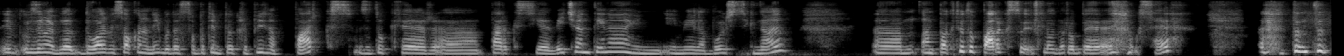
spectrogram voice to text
je- oziroma je bila dovolj visoko na nebu, da so potem preklopili na Parks, zato ker uh, Parks je večja antena in imela boljši signal. Um, ampak tudi v Parksu je šlo narobe vse. Tam tudi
